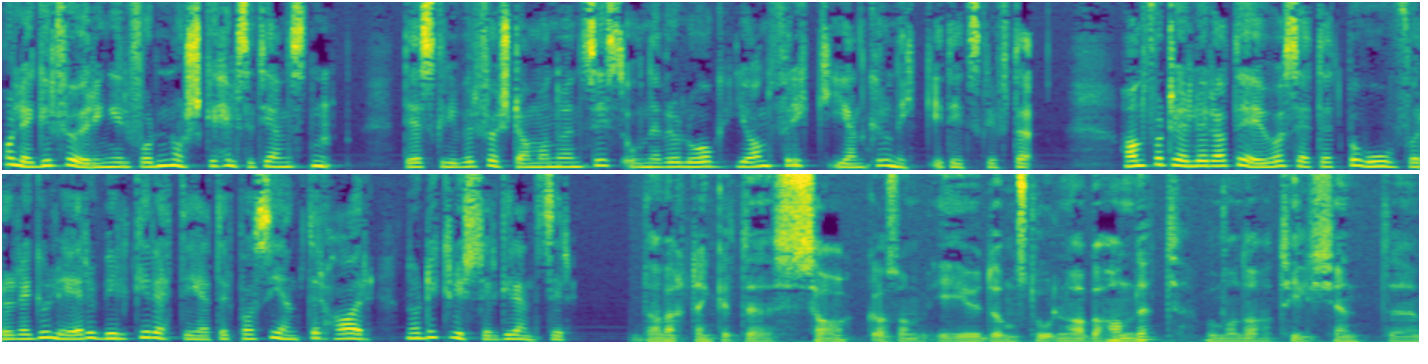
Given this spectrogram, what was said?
og legger føringer for den norske helsetjenesten. Det skriver førsteamanuensis og nevrolog Jan Frikk i en kronikk i tidsskriftet. Han forteller at EU har sett et behov for å regulere hvilke rettigheter pasienter har når de krysser grenser. Det har vært enkelte saker som EU-domstolen har behandlet, hvor man da har tilkjent eh,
